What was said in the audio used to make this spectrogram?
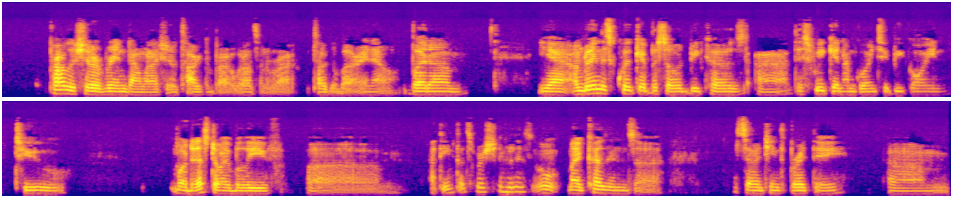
probably should have written down what I should have talked about, what I was gonna talk about right now. But um, yeah, I'm doing this quick episode because uh, this weekend I'm going to be going to Modesto, I believe. Um, I think that's where she lives. Oh, my cousin's uh, 17th birthday. Um,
